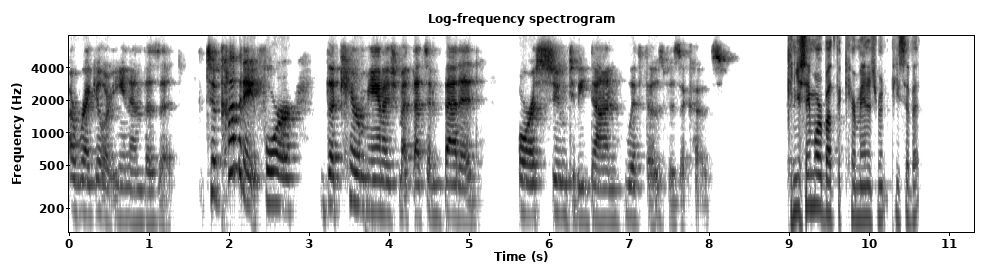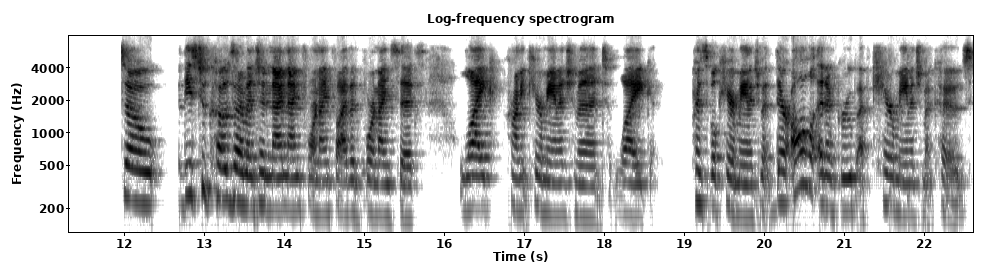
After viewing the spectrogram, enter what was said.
a regular E&M visit to accommodate for the care management that's embedded or assumed to be done with those visit codes. Can you say more about the care management piece of it? So these two codes that I mentioned, 99495 and 496, like chronic care management, like principal care management, they're all in a group of care management codes.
